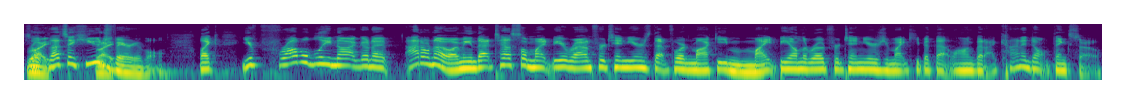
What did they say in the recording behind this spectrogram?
So Right. that's a huge Right. variable. Like you're probably not going to I don't know. I mean that Tesla might be around for 10 years, that Ford Mach-E might be on the road for 10 years. You might keep it that long, but I kind of don't think so.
